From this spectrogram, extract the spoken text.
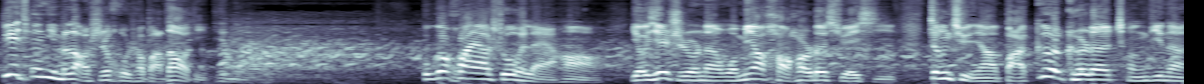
别听你们老师胡说八道的，天天。不过话要说回来哈，有些时候呢，我们要好好的学习，争取啊，把各科的成绩呢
